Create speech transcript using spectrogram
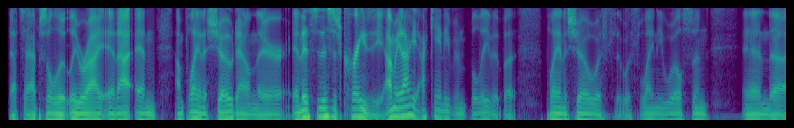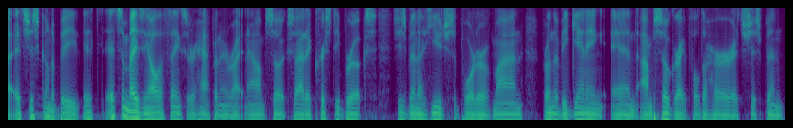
That's absolutely right. And I and I'm playing a show down there, and it's this is crazy. I mean, I I can't even believe it, but playing a show with with Lainey Wilson, and uh, it's just going to be it's it's amazing all the things that are happening right now. I'm so excited. Christy Brooks, she's been a huge supporter of mine from the beginning, and I'm so grateful to her. It's just been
